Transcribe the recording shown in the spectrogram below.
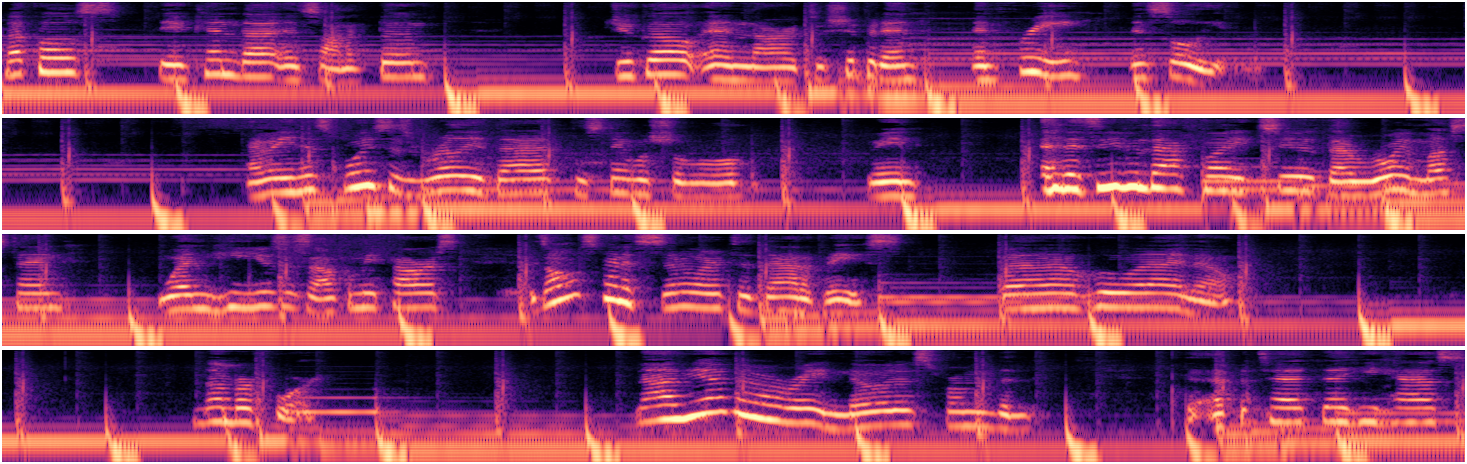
Knuckles the Echidna in Sonic Boom, Jugo in Naruto Shippuden, and Free in Soul I mean, his voice is really that distinguishable. I mean, and it's even that funny too that Roy Mustang, when he uses alchemy powers, it's almost kind of similar to that of Ace. But uh, who would I know? Number four. Now, if you haven't already noticed from the the epithet that he has,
